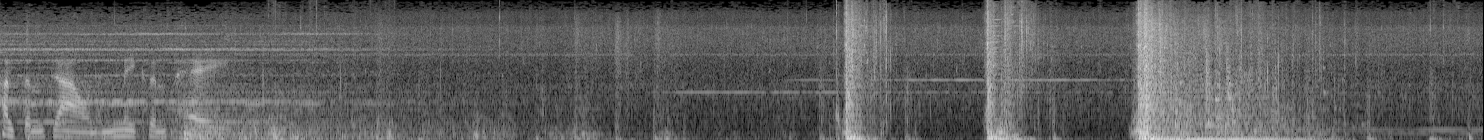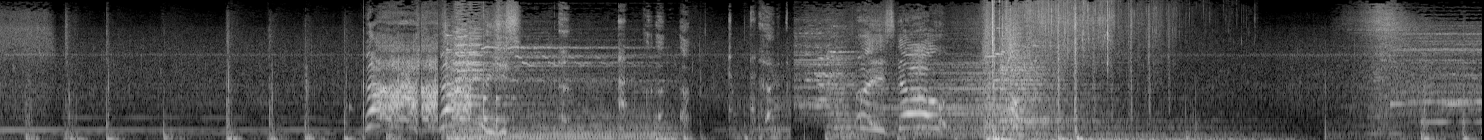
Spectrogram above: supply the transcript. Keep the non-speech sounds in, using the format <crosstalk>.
Hunt them down and make them pay. Please. Please, no!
